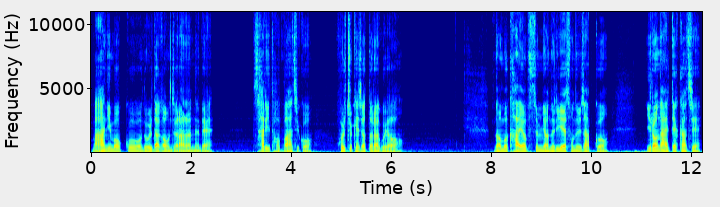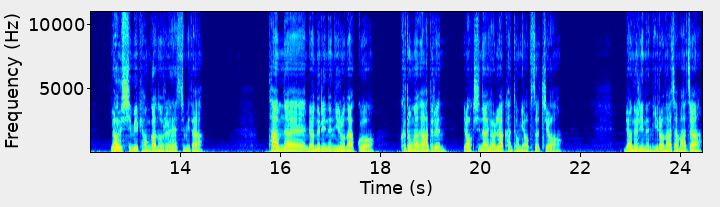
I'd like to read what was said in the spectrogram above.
많이 먹고 놀다가 온 줄 알았는데 살이 더 빠지고 홀쭉해졌더라고요. 너무 가엾은 며느리의 손을 잡고 일어날 때까지 열심히 병간호를 했습니다. 다음 날 며느리는 일어났고 그동안 아들은 역시나 연락 한 통이 없었지요. 며느리는 일어나자마자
